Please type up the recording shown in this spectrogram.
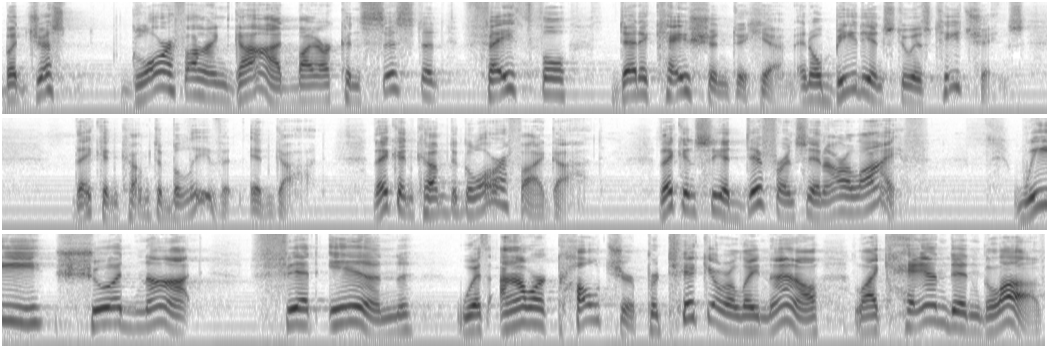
but just glorifying God by our consistent, faithful dedication to Him and obedience to His teachings, they can come to believe in God. They can come to glorify God. They can see a difference in our life. We should not fit in with our culture, particularly now, like hand in glove.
